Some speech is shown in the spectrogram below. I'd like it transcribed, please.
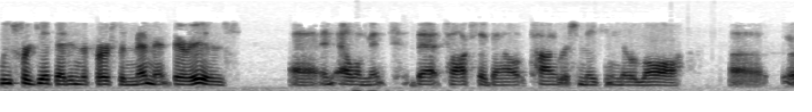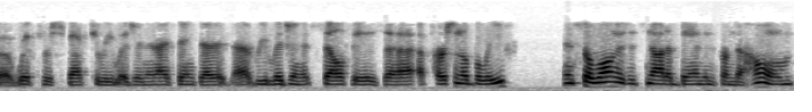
We forget that in the First Amendment there is uh, an element that talks about Congress making no law uh, uh, with respect to religion, and I think that uh, religion itself is uh, a personal belief, and so long as it's not abandoned from the home,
